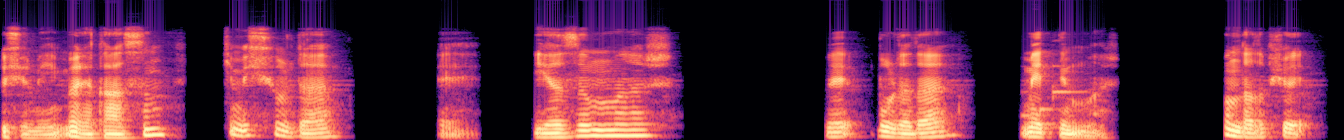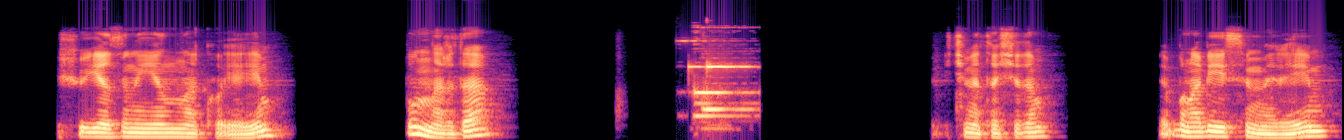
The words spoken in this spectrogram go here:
düşürmeyeyim. Böyle kalsın. Şimdi şurada e, yazım var. Ve burada da metnim var. Bunu da alıp şöyle şu yazının yanına koyayım. Bunları da içine taşıdım. Ve buna bir isim vereyim.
